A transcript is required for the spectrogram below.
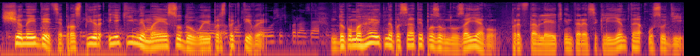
що не йдеться про спір, який не має судової перспективи. Допомагають написати позовну заяву, представляють інтереси клієнта у суді.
